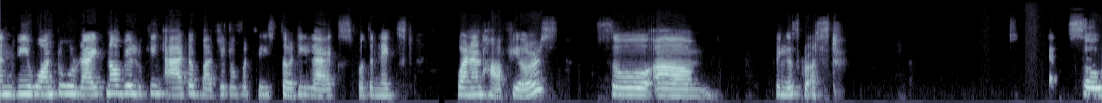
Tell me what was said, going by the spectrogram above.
and we want to, right now, we're looking at a budget of at least 30 lakhs for the next one and a half years. So, um, fingers crossed. So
